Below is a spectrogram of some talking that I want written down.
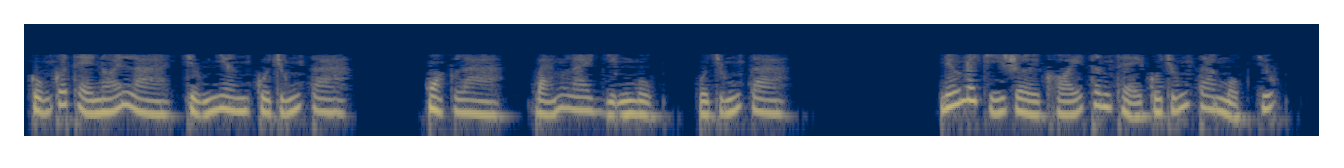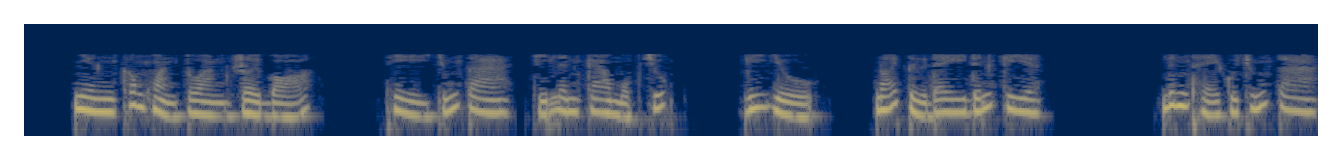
cũng có thể nói là chủ nhân của chúng ta, hoặc là bản lai diện mục của chúng ta. Nếu nó chỉ rời khỏi thân thể của chúng ta một chút, nhưng không hoàn toàn rời bỏ, thì chúng ta chỉ lên cao một chút. Ví dụ, nói từ đây đến kia, linh thể của chúng ta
